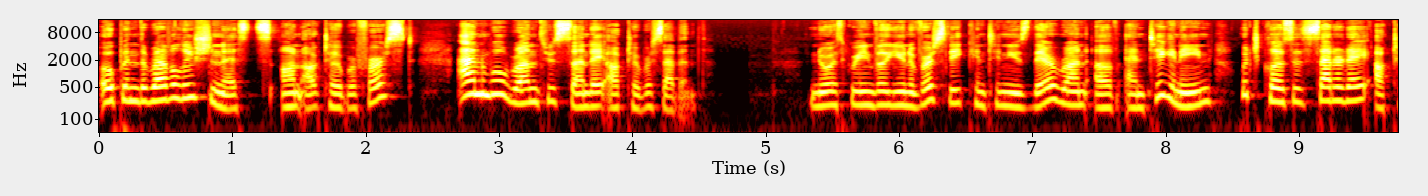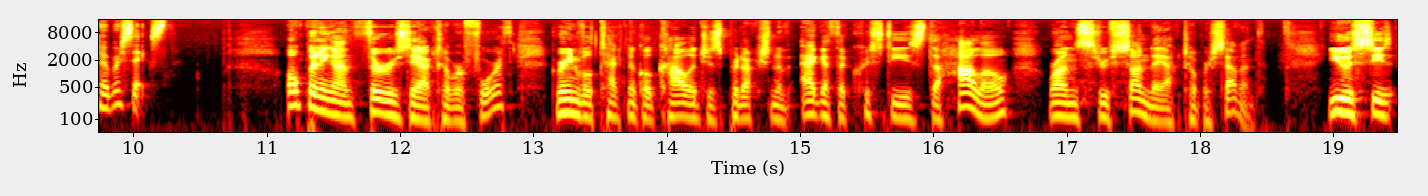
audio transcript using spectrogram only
opened the Revolutionists on October 1st and will run through Sunday, October 7th. North Greenville University continues their run of Antigone, which closes Saturday, October 6th. Opening on Thursday, October 4th, Greenville Technical College's production of Agatha Christie's The Hollow runs through Sunday, October 7th. USC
